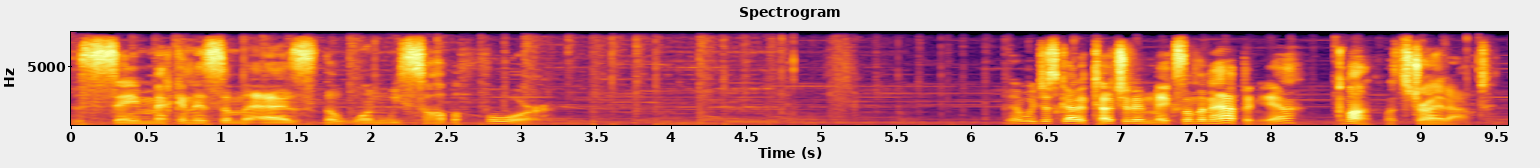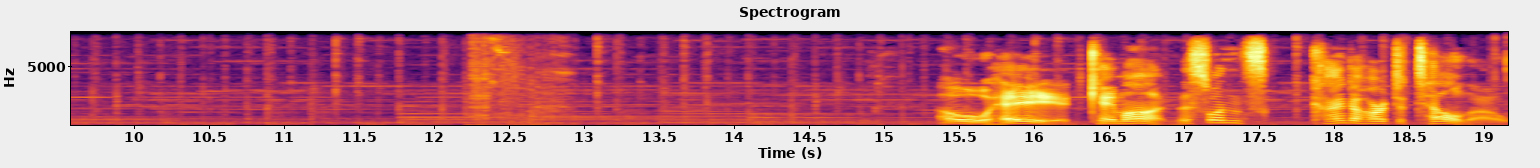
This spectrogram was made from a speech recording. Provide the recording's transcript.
The same mechanism as the one we saw before. Then we just gotta touch it and make something happen, yeah? Come on, let's try it out. Oh, hey, it came on. This one's kinda hard to tell, though.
